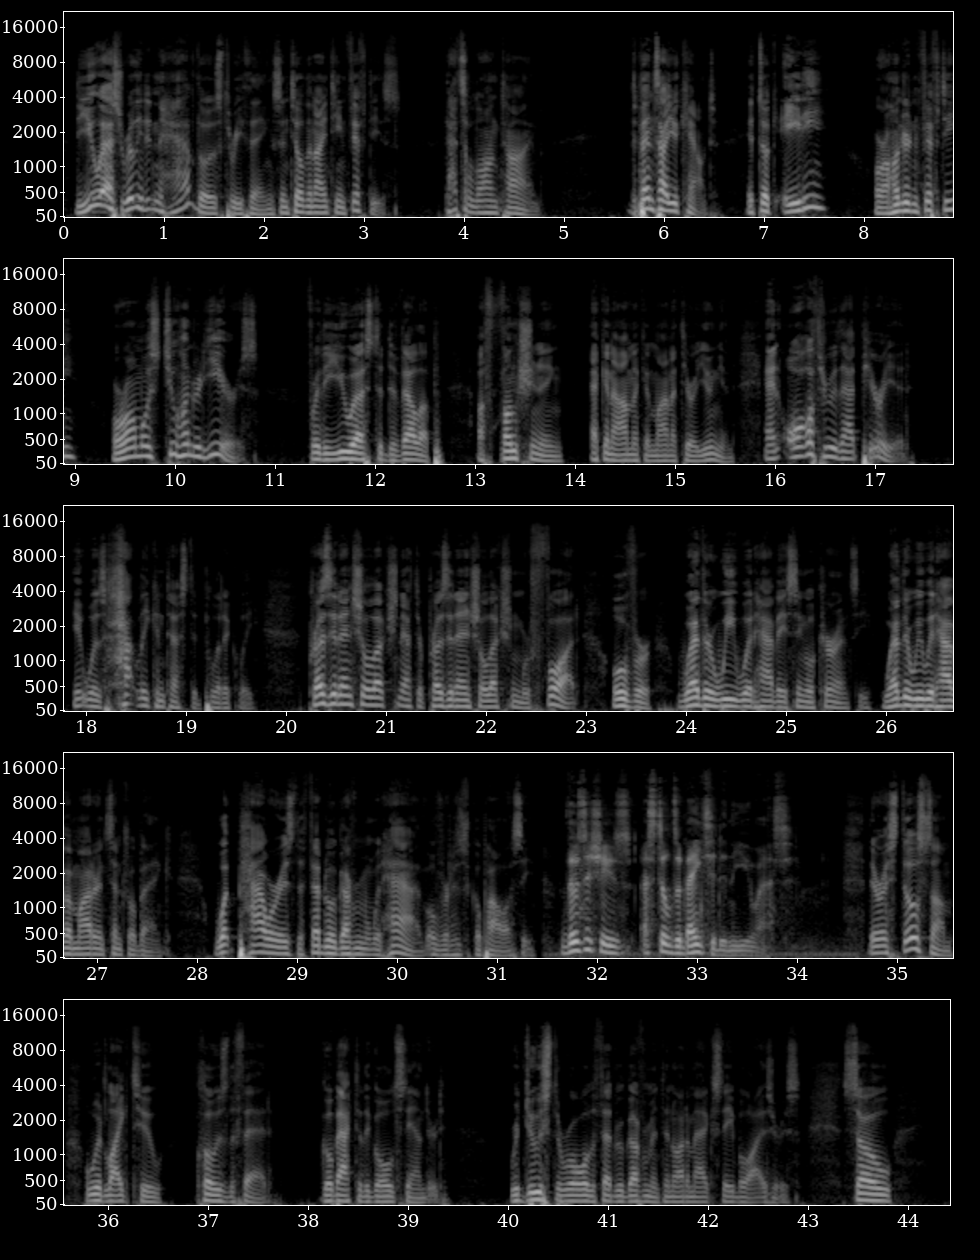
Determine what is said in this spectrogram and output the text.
the US really didn't have those three things until the 1950s. That's a long time. Depends how you count. It took 80 or 150 or almost 200 years for the U.S. to develop a functioning economic and monetary union. And all through that period, it was hotly contested politically. Presidential election after presidential election were fought over whether we would have a single currency, whether we would have a modern central bank, what powers the federal government would have over fiscal policy. Those issues are still debated in the US. There are still some who would like to close the Fed, go back to the gold standard, reduce the role of the federal government in automatic stabilizers. So,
